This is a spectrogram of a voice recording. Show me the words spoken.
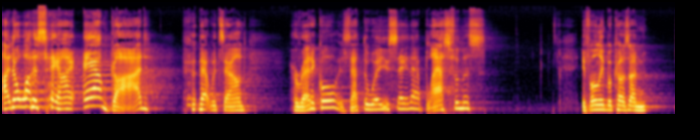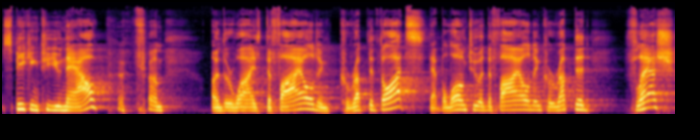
I don't want to say I am God. that would sound heretical. Is that the way you say that? Blasphemous? If only because I'm speaking to you now from otherwise defiled and corrupted thoughts that belong to a defiled and corrupted flesh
